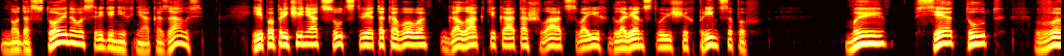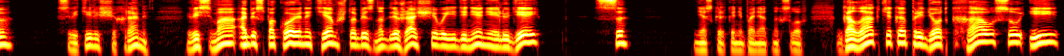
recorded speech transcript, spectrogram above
но достойного среди них не оказалось, и по причине отсутствия такового галактика отошла от своих главенствующих принципов. Мы все тут в святилище храме весьма обеспокоены тем, что без надлежащего единения людей с несколько непонятных слов галактика придет к хаосу и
